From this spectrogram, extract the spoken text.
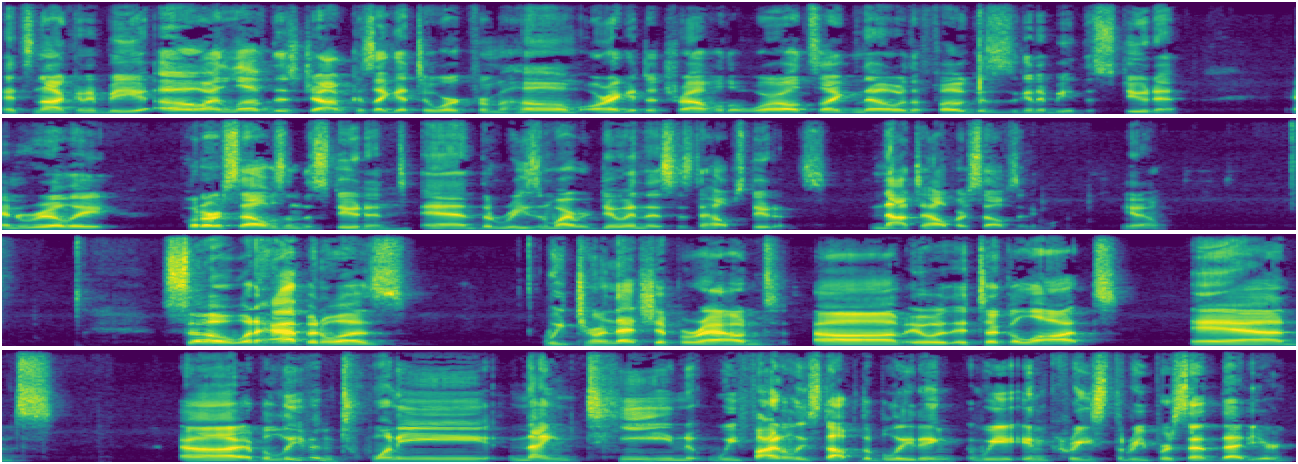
It's not going to be, oh, I love this job because I get to work from home or I get to travel the world. It's like, no, the focus is going to be the student and really put ourselves in the student. Mm-hmm. And the reason why we're doing this is to help students, not to help ourselves anymore, you know? So what happened was we turned that ship around. Um, it was, it took a lot and uh, I believe in 2019, we finally stopped the bleeding. We increased 3% that year.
